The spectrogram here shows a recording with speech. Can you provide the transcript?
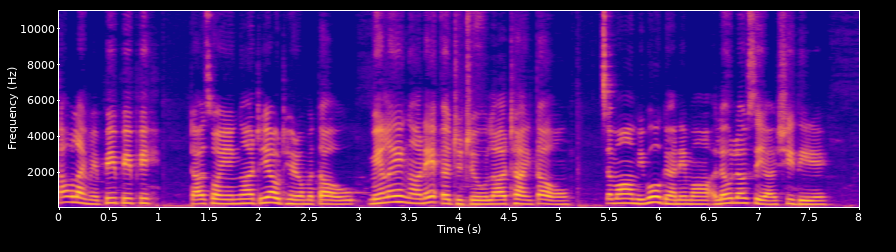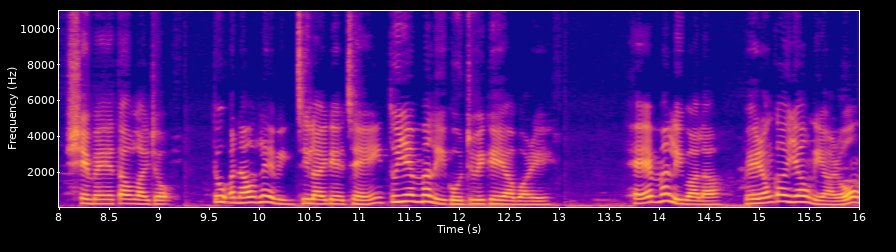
တောက်လိုက်မယ်ပေးပေးပေးဒါဆိုရင်ငါတယောက်ထဲတော့မတောက်ဘူးမင်းလည်းငါနဲ့အတူတူလာထိုင်တောက်အောင်ကျမမိဖို့ကန်ထဲမှာအလုပ်လုပ်เสียရရှိသေးတယ်ရှင်ပဲတောက်လိုက်တော့သူ့အနောက်လှည့်ပြီးကြည့်လိုက်တဲ့အချိန်သူ့ရဲ့မက်လေးကိုတွေးခဲ့ရပါတယ်ဟဲမက်လေးပါလားဘယ်တော့ကရောက်နေရတော့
